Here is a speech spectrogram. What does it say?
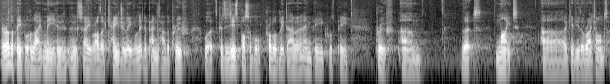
there are other people like me who, who say rather cagily, well, it depends how the proof works, because it is possible probably to have an NP equals P proof um, that might uh, give you the right answer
